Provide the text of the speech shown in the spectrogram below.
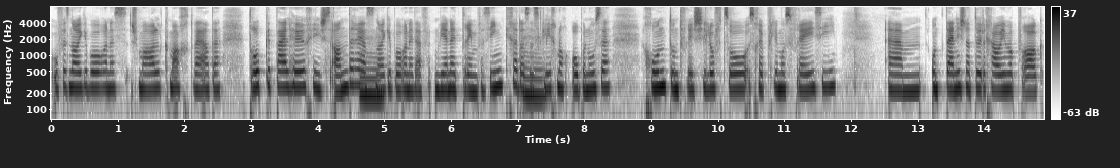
auf ein Neugeborenes schmal gemacht werden. Die Rückenteilhöhe ist das andere, mhm. also das mhm. Neugeborene darf wie nicht drin versinken, dass mhm. es gleich noch oben raus kommt und frische Luft so, das Köpfchen muss frei sein. Ähm, und dann ist natürlich auch immer die Frage,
